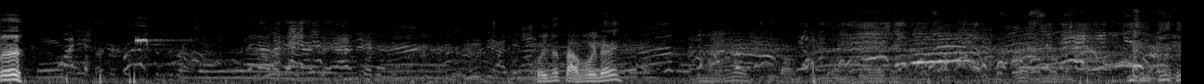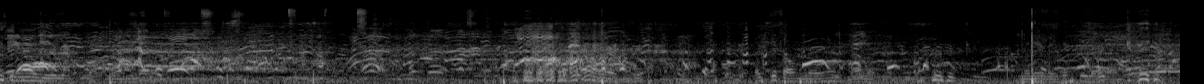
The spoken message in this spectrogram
cái hồi nó tả vội đấy. Hãy subscribe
